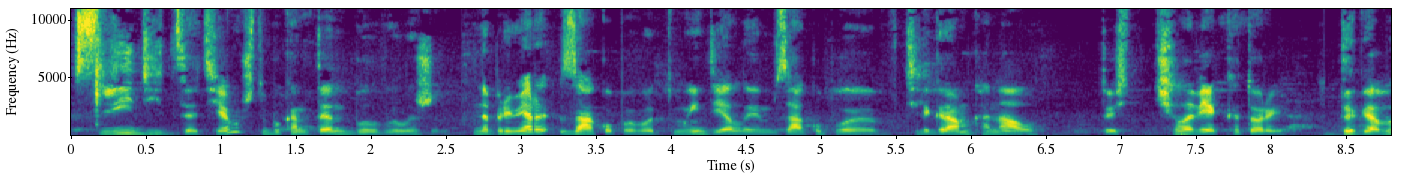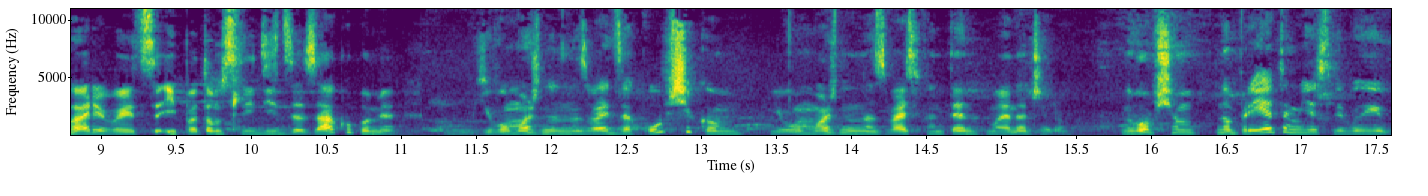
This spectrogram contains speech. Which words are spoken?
следит за тем, чтобы контент был выложен. Например, закупы. Вот мы делаем закупы в Телеграм-канал. То есть человек, который договаривается и потом следит за закупами, его можно назвать закупщиком, его можно назвать контент-менеджером. Ну, в общем, но при этом, если вы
